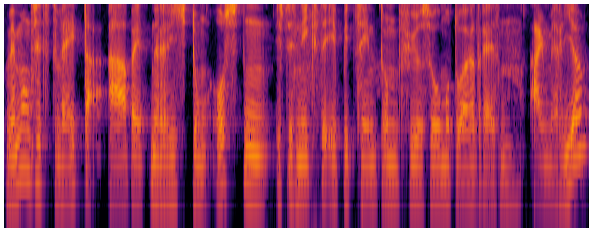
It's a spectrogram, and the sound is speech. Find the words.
Wenn wir uns jetzt weiter arbeiten Richtung Osten, ist das nächste Epizentrum für so Motorradreisen Almeria.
